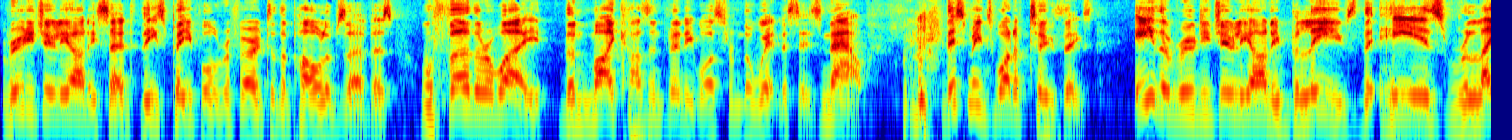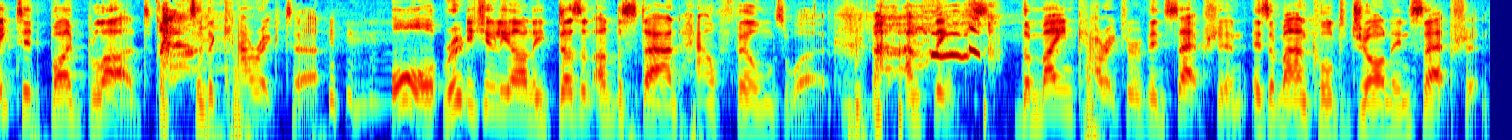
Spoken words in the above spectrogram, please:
Rudy Giuliani said these people, referring to the poll observers, were further away than my cousin Vinny was from the witnesses. Now, this means one of two things. Either Rudy Giuliani believes that he is related by blood to the character, or Rudy Giuliani doesn't understand how films work and thinks the main character of Inception is a man called John Inception.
